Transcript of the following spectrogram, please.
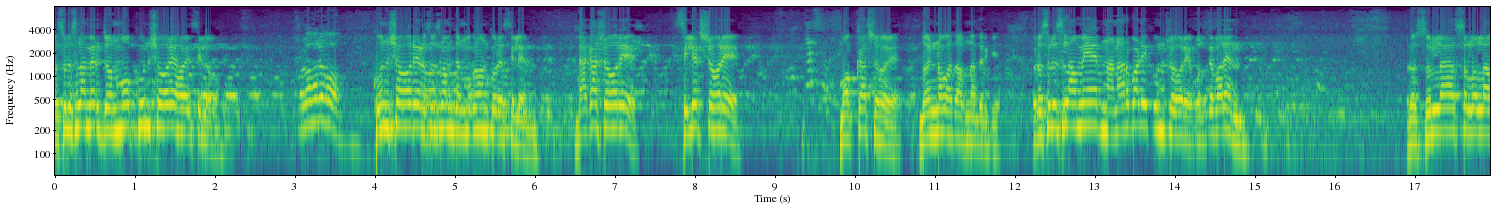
রসুল ইসলামের জন্ম কোন শহরে হয়েছিল? কোন শহরে রসুল ইসলাম জন্মগ্রহণ করেছিলেন? ঢাকা শহরে? সিলেট শহরে? মক্কা শহরে। ধন্যবাদ আপনাদেরকে। রসুল ইসলামের নানার বাড়ি কোন শহরে, বলতে পারেন? রসুল্লাহ সাল্লাহ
